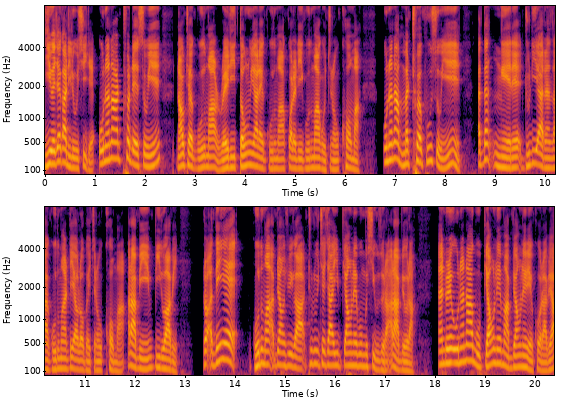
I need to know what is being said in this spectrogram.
ရည်ရွယ်ချက်ကဒီလိုရှိတယ်။အိုနာနာထွက်တယ်ဆိုရင်နောက်ထပ်ဂူသမား ready သုံးလို့ရတဲ့ဂူသမား quality ဂူသမားကိုကျွန်တော်ခေါ်မှာ။အိုနာနာမထွက်ဘူးဆိုရင်အသက်ငယ်တဲ့ဒုတိယဒန်းစားဂိုးသမားတစ်ယောက်လောက်ပဲကျွန်တော်ခေါ်မှာအဲ့ဒါပြီးရင်ပြီးသွားပြီအဲ့တော့အသင်းရဲ့ဂိုးသမားအပြောင်းရွှေ့ကထူးထူးခြားခြားကြီးပြောင်းလဲဖို့မရှိဘူးဆိုတာအဲ့ဒါပြောတာ အန်ဒရေဦးနနာကိုပြောင်းလဲမှပြောင်းလဲတယ်ခေါ်တာဗျာ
